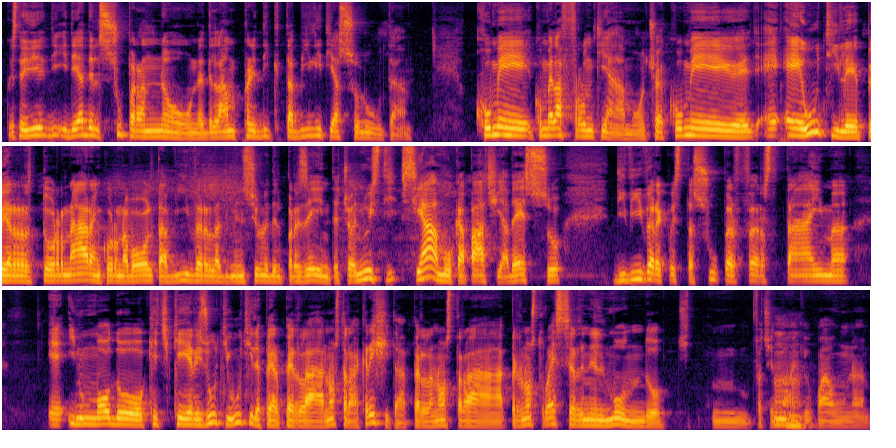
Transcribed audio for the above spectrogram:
Questa idea del super unknown, dell'unpredictability assoluta, come, come l'affrontiamo? Cioè, come è, è, utile per tornare ancora una volta a vivere la dimensione del presente? Cioè, noi sti- siamo capaci adesso di vivere questa super first time eh, in un modo che, che risulti utile per, per, la nostra crescita, per, la nostra, per il nostro essere nel mondo? Mh, mm, facendo mm. anche qua un...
